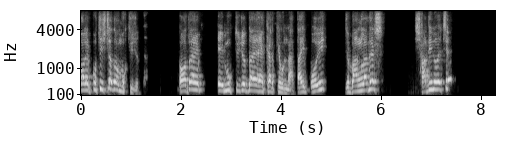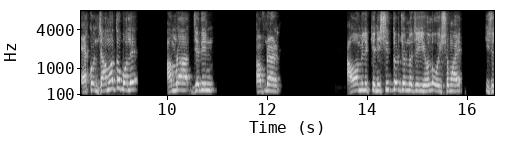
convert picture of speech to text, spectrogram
দলের প্রতিষ্ঠাতাও মুক্তিযোদ্ধা। অতএব এই মুক্তিযোদ্ধা একার কেউ না। তাই বলি যে বাংলাদেশ স্বাধীন হয়েছে। এখন জামাতও বলে, আমরা যেদিন আপনার আওয়ামী লীগকে নিষিদ্ধর জন্য যেই হলো, ওই সময় কিছু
